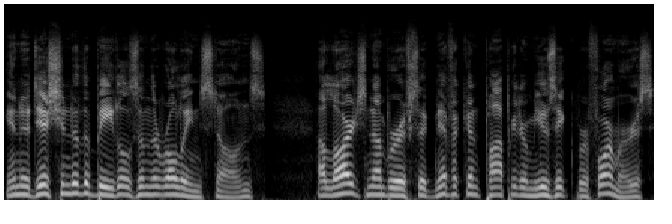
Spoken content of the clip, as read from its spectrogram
In addition to the Beatles and the Rolling Stones, a large number of significant popular music performers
